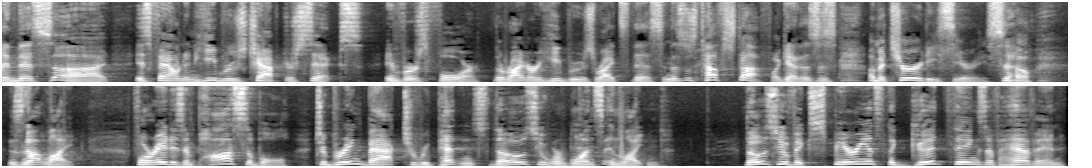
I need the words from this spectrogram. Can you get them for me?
And this uh, is found in Hebrews chapter 6 in verse 4. The writer of Hebrews writes this, and this is tough stuff. Again, this is a maturity series, so is not light. For it is impossible to bring back to repentance those who were once enlightened, those who have experienced the good things of heaven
